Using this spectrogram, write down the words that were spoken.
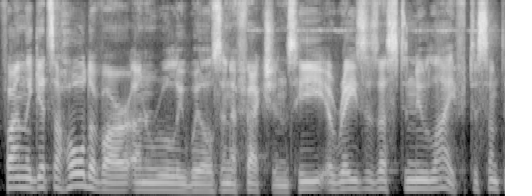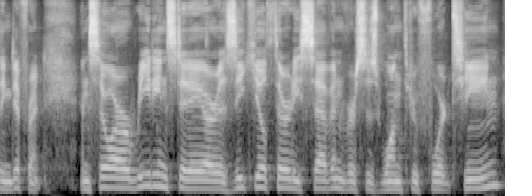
finally gets a hold of our unruly wills and affections. He raises us to new life, to something different. And so our readings today are Ezekiel 37, verses 1 through 14,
